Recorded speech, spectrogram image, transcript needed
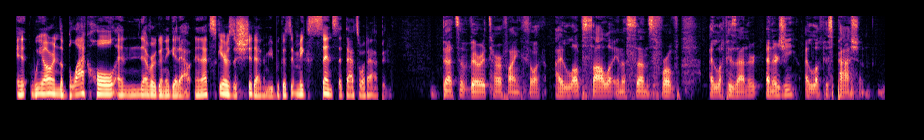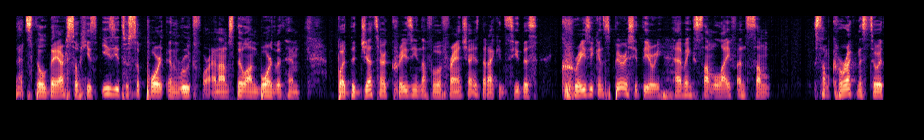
in we are in the black hole and never going to get out. And that scares the shit out of me because it makes sense that that's what happened. That's a very terrifying thought. I love Saleh in a sense for I love his ener- energy. I love his passion. That's still there. So he's easy to support and root for. And I'm still on board with him. But the Jets are crazy enough of a franchise that I can see this crazy conspiracy theory having some life and some some correctness to it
